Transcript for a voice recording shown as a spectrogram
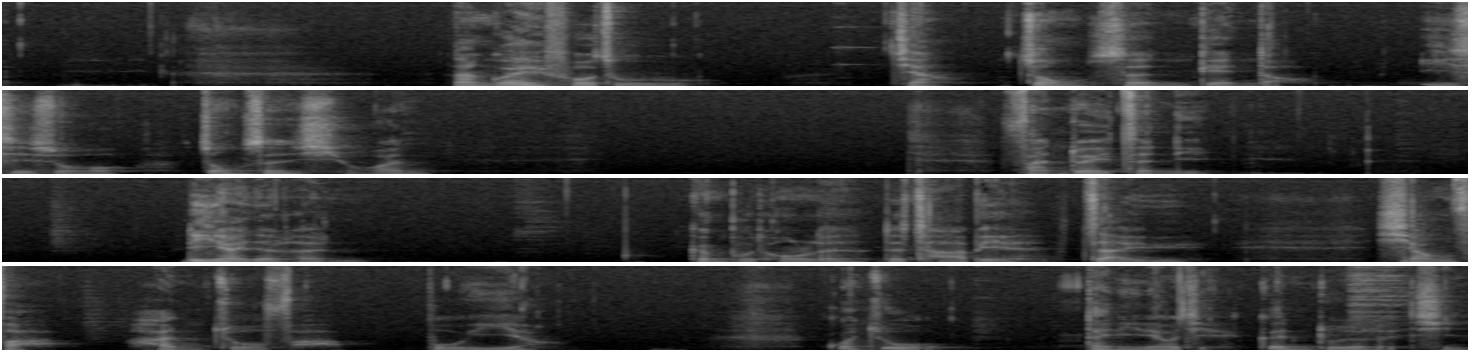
难怪佛祖讲众生颠倒，意思说众生喜欢反对真理。厉害的人跟普通人的差别在于想法和做法不一样。关注我。带你了解更多的人性。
